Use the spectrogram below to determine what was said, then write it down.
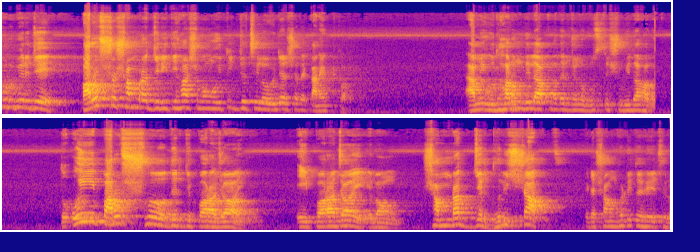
পূর্বের যে পারস্য সাম্রাজ্যের ইতিহাস এবং ঐতিহ্য ছিল, ওইটার সাথে কানেক্ট করে। আমি উদাহরণ দিলে আপনাদের জন্য বুঝতে সুবিধা হবে। তো ওই পারস্যদের যে পরাজয়, এই পরাজয় এবং সাম্রাজ্যের ধূলিসাৎ, এটা সংঘটিত হয়েছিল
